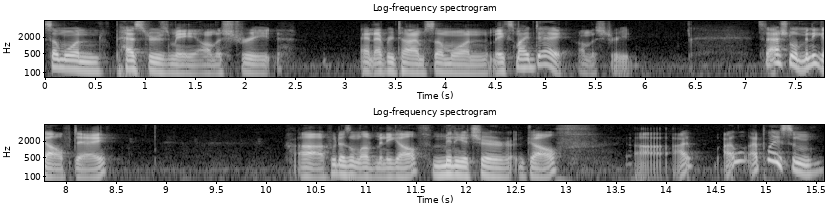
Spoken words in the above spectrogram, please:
someone pesters me on the street and every time someone makes my day on the street. It's National Mini Golf Day. Uh, who doesn't love mini golf? Miniature golf. Uh, I, I I play some.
